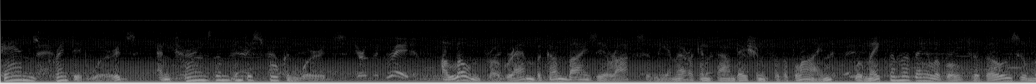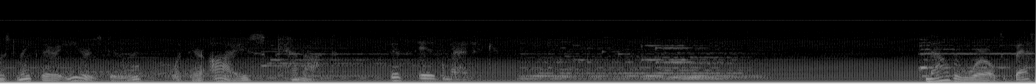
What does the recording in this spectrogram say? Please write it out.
scans printed words and turns them into spoken words. You're the greatest. A loan program begun by Xerox and the American Foundation for the Blind will make them available to those who must make their ears do what their eyes cannot. This is magic. Best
